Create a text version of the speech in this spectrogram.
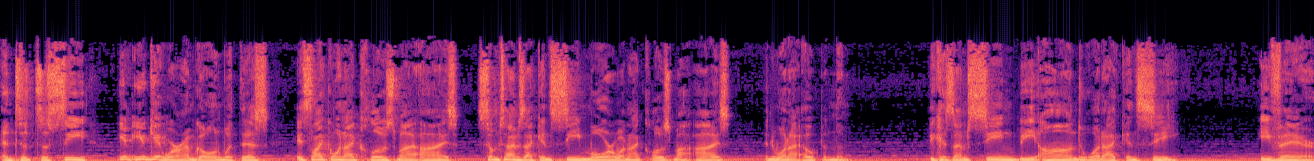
and to, to see, you, you get where I'm going with this. It's like when I close my eyes. Sometimes I can see more when I close my eyes than when I open them because I'm seeing beyond what I can see. Eber,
